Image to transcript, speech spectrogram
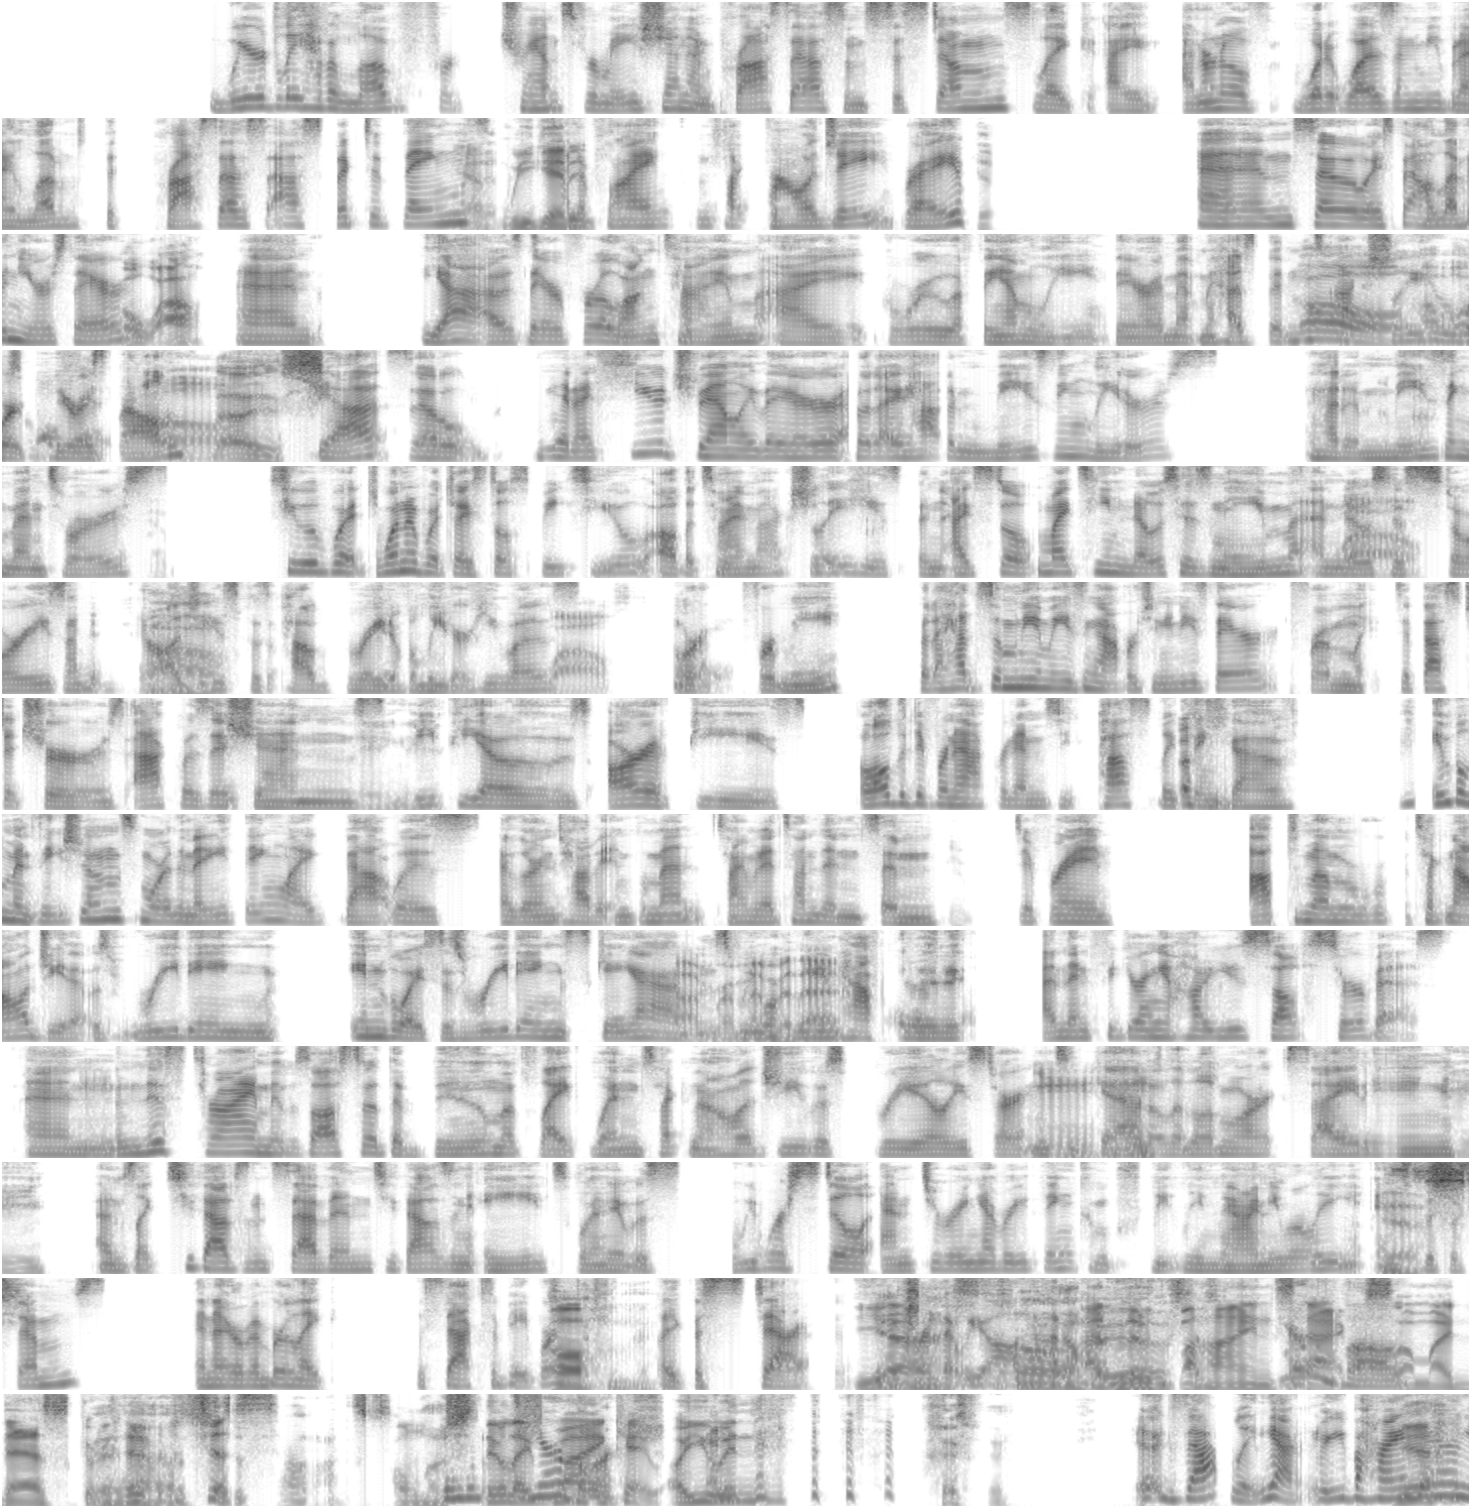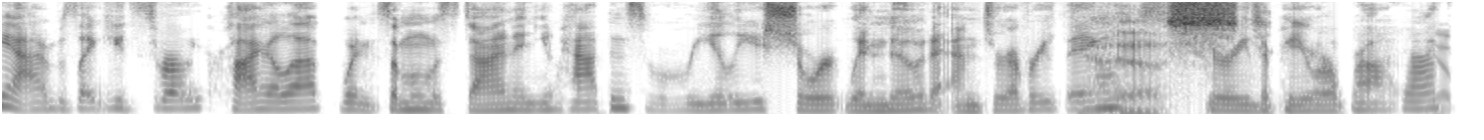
weirdly had a love for transformation and process and systems. Like I, I don't know if, what it was in me, but I loved the process aspect of things. Yeah, we get and it. Applying technology, right? Yep. And so I spent 11 years there. Oh wow! And yeah, I was there for a long time. I grew a family there. I met my husband oh, actually, who awesome. worked there as well. Oh, nice. Yeah, so we had a huge family there, but I had amazing leaders. I had amazing mentors two of which, one of which I still speak to you all the time. Actually, he's been, I still, my team knows his name and wow. knows his stories and because wow. of how great of a leader he was. Wow. Or for me. But I had so many amazing opportunities there from like divestitures, acquisitions, BPOs, RFPs, all the different acronyms you could possibly think of. Implementations more than anything. Like that was, I learned how to implement time and attendance and different optimum technology that was reading invoices, reading scans. we, were, we didn't have to, and then figuring out how to use self service. And mm. this time, it was also the boom of like when technology was really starting mm-hmm. to get mm-hmm. a little more exciting. Mm-hmm. And it was like 2007, 2008, when it was, we were still entering everything completely manually into yes. the systems. And I remember like the stacks of paper, oh. like the stack of yes. paper that we all oh, had. I lived behind stacks on my desk. Yeah, it was just oh, so much. They were like, Brian, are you and, in there? Exactly. Yeah. Are you behind yeah. there? Yeah. It was like you'd throw your pile up when someone was done and you had this really short window to enter everything yes. during the payroll process. Yep.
